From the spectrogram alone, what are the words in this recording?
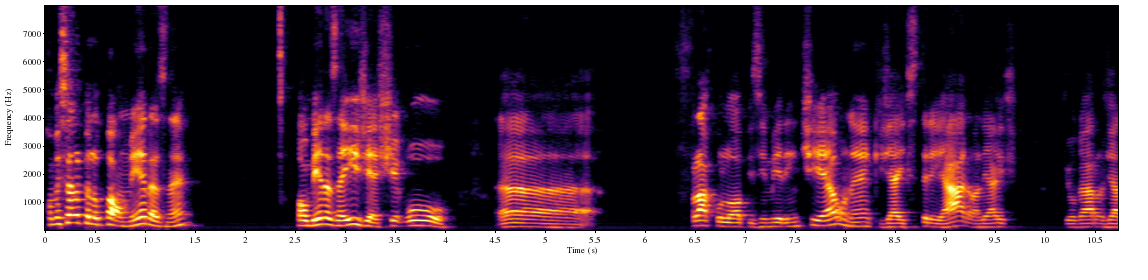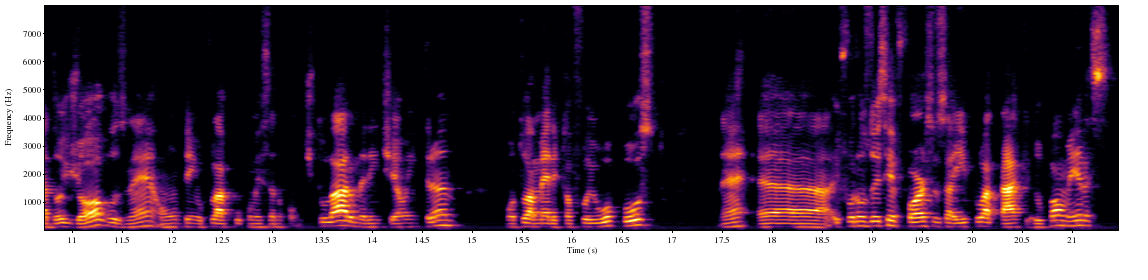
Começando pelo Palmeiras, né? Palmeiras aí, já chegou uh, Flaco Lopes e Merentiel, né? Que já estrearam, aliás, jogaram já dois jogos, né? Ontem o Flaco começando como titular, o Merentiel entrando. Contra o América foi o oposto, né? Uh, e foram os dois reforços aí para o ataque do Palmeiras.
